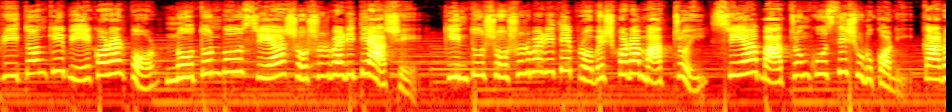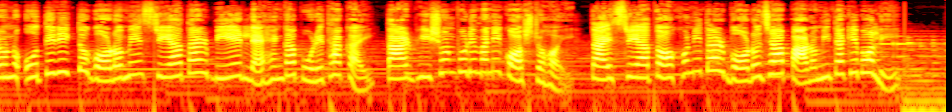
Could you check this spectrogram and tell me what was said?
প্রীতমকে বিয়ে করার পর নতুন বউ শ্রেয়া শ্বশুরবাড়িতে আসে। কিন্তু শ্বশুরবাড়িতে প্রবেশ করা মাত্রই শ্রেয়া বাথরুম খুঁজতে শুরু করে। কারণ অতিরিক্ত গরমে শ্রেয়া তার বিয়ের লেহেঙ্গা পরে থাকায় তার ভীষণ পরিমাণে কষ্ট হয়। তাই শ্রেয়া তখনই তার বড় যা পারমিতাকে বলে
